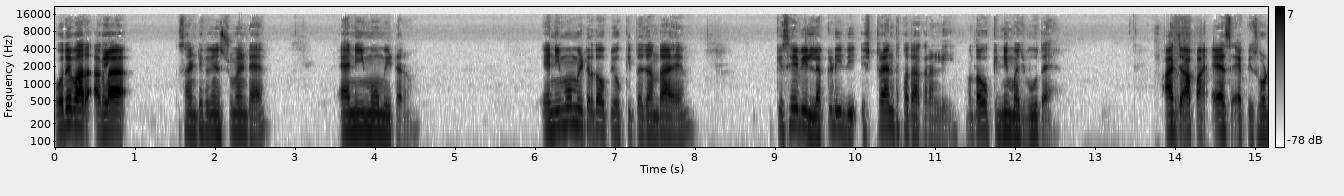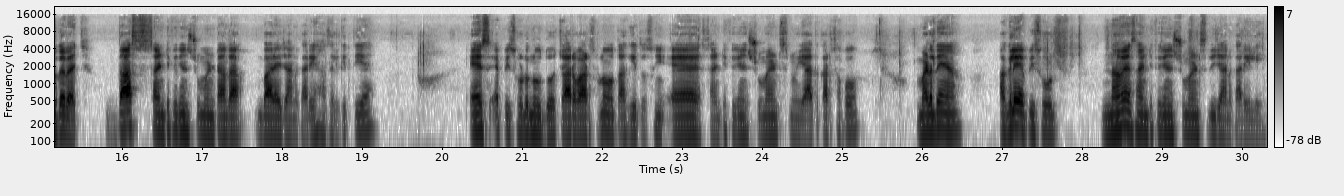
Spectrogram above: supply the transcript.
ਉਹਦੇ ਬਾਅਦ ਅਗਲਾ ਸਾਇੰਟੀਫਿਕ ਇਨਸਟਰੂਮੈਂਟ ਹੈ ਐਨੀਮੋਮੀਟਰ। ਐਨੀਮੋਮੀਟਰ ਦਾ ਉਪਯੋਗ ਕੀਤਾ ਜਾਂਦਾ ਹੈ ਕਿਸੇ ਵੀ ਲੱਕੜੀ ਦੀ ਸਟਰੈਂਥ ਪਤਾ ਕਰਨ ਲਈ, ਮਤਲਬ ਉਹ ਕਿੰਨੀ ਮਜ਼ਬੂਤ ਹੈ। ਅੱਜ ਆਪਾਂ ਇਸ ਐਪੀਸੋਡ ਦੇ ਵਿੱਚ 10 ਸਾਇੰਟੀਫਿਕ ਇਨਸਟਰੂਮੈਂਟਾਂ ਦਾ ਬਾਰੇ ਜਾਣਕਾਰੀ ਹਾਸਲ ਕੀਤੀ ਹੈ। ਇਸ ਐਪੀਸੋਡ ਨੂੰ ਦੋ ਚਾਰ ਵਾਰ ਸੁਣੋ ਤਾਂ ਕਿ ਤੁਸੀਂ ਇਹ ਸਾਇੰਟੀਫਿਕ ਇਨਸਟਰੂਮੈਂਟਸ ਨੂੰ ਯਾਦ ਕਰ ਸਕੋ। ਮਿਲਦੇ ਹਾਂ ਅਗਲੇ ਐਪੀਸੋਡ ਨਵੇਂ ਸਾਇੰਟੀਫਿਕ ਇਨਸਟਰੂਮੈਂਟਸ ਦੀ ਜਾਣਕਾਰੀ ਲਈ।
